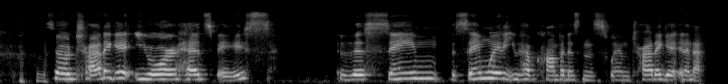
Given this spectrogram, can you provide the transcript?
so try to get your headspace the same the same way that you have confidence in the swim try to get in that,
